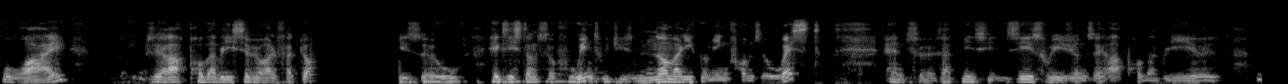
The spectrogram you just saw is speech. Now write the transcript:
why. There are probably several factors. Is the existence of wind, which is normally coming from the west. And uh, that means in these regions, there are probably uh,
